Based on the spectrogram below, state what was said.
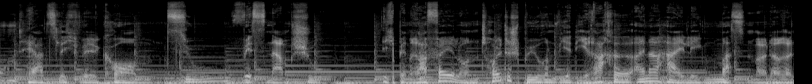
und herzlich willkommen zu Wissen am Schuh. Ich bin Raphael und heute spüren wir die Rache einer heiligen Massenmörderin.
